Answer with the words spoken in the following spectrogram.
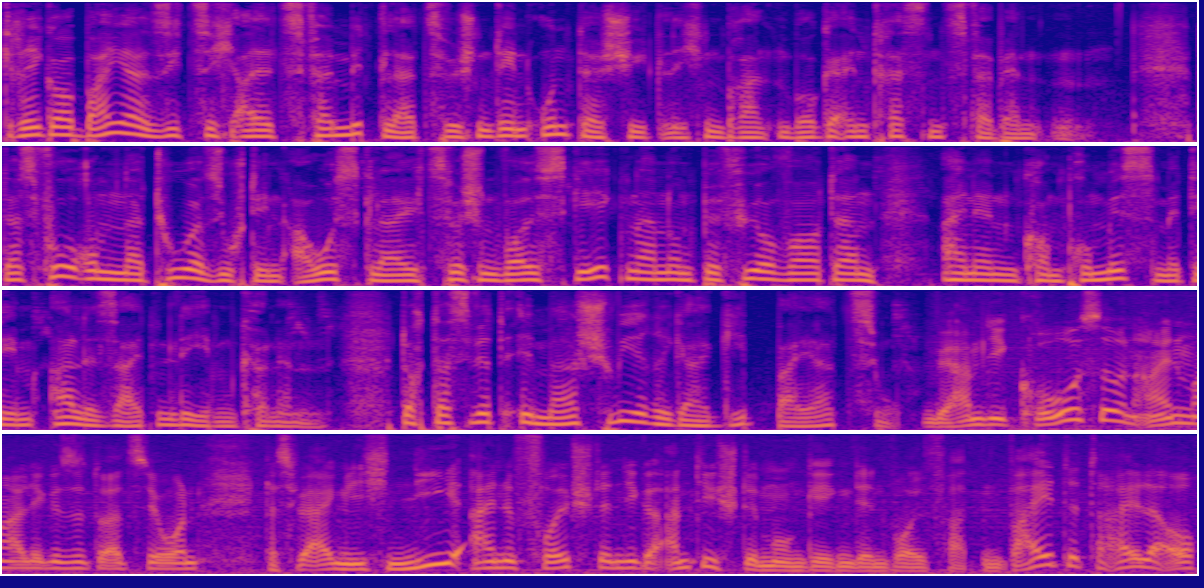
Gregor Bayer sieht sich als Vermittler zwischen den unterschiedlichen Brandenburger Interessensverbänden. Das Forum Natur sucht den Ausgleich zwischen Wolfsgegnern und Befürwortern, einen Kompromiss, mit dem alle Seiten leben können. Doch das wird immer schwieriger, gibt Bayer zu. Wir haben die große und einmalige Situation, dass wir eigentlich nie eine vollständige Antistimmung gegen den Wolf hatten. Weite Teile auch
